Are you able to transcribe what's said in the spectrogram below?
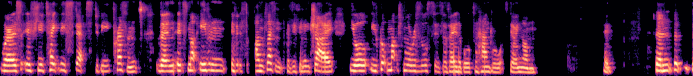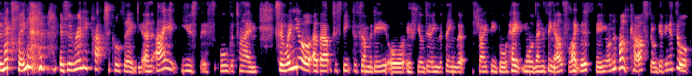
Whereas if you take these steps to be present, then it's not even if it's unpleasant because you're feeling shy, you're you've got much more resources available to handle what's going on. Okay. Then the, the next thing is a really practical thing, and I use this all the time. So when you're about to speak to somebody, or if you're doing the thing that shy people hate more than anything else, like this, being on a podcast or giving a talk,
